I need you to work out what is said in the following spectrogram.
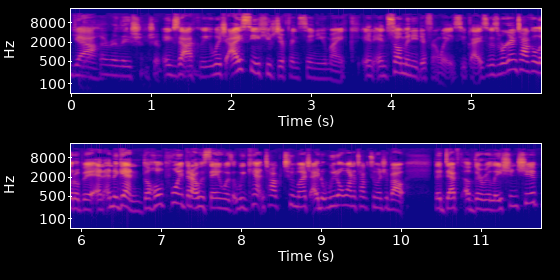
Yeah. the relationship. Exactly, which I see a huge difference in you, Mike, in, in so many different ways, you guys. Because we're going to talk a little bit, and, and again, the whole point that I was saying was we can't talk too much. I don't, we don't want to talk too much about the depth of their relationship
